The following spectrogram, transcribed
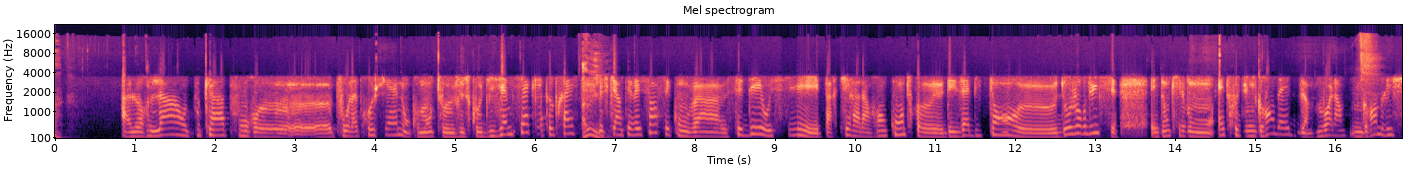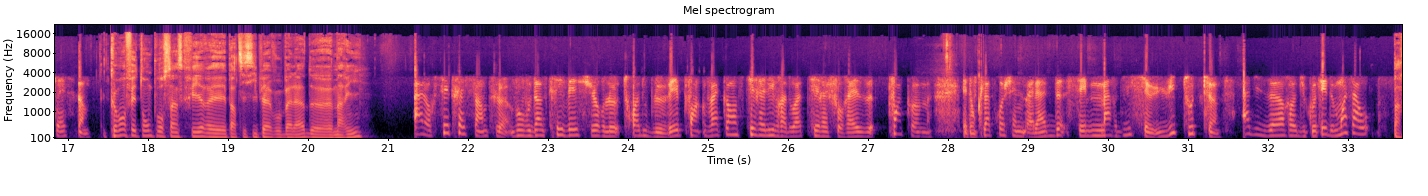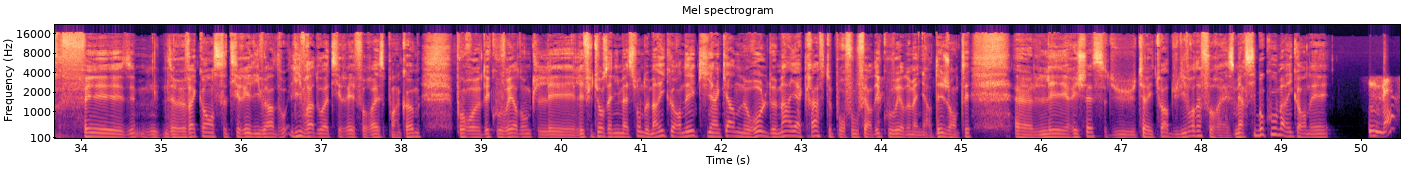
alors là, en tout cas, pour euh, pour la prochaine, on remonte jusqu'au Xe siècle à peu près. Ah Mais ce qui est intéressant, c'est qu'on va s'aider aussi et partir à la rencontre euh, des habitants euh, d'aujourd'hui. Et donc, ils vont être d'une grande aide. Voilà, une grande richesse. Comment fait-on pour s'inscrire et participer à vos balades, Marie? Alors c'est très simple, vous vous inscrivez sur le www.vacances-livradois-forez.com et donc la prochaine balade c'est mardi 8 août à 10h du côté de Moissao. Parfait, de vacances-livradois-forez.com pour découvrir donc les, les futures animations de Marie Cornet qui incarne le rôle de Maria Kraft pour vous faire découvrir de manière déjantée euh, les richesses du territoire du livre de Forez. Merci beaucoup Marie Cornet. Merci.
